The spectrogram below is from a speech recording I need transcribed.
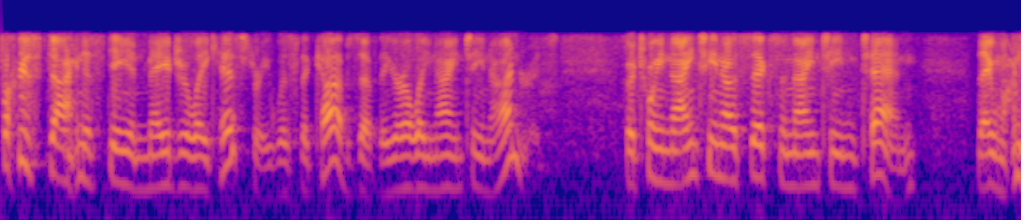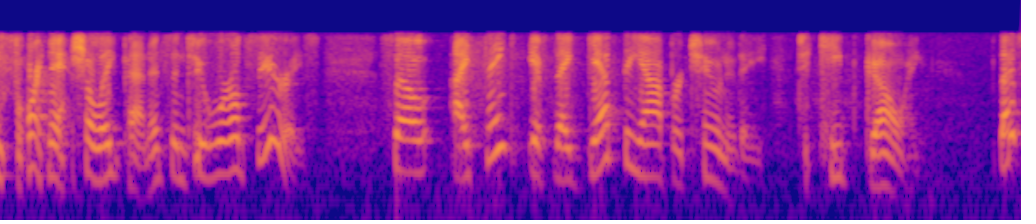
first dynasty in major league history was the Cubs of the early 1900s. Between 1906 and 1910, they won four National League pennants and two World Series. So I think if they get the opportunity to keep going, that's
